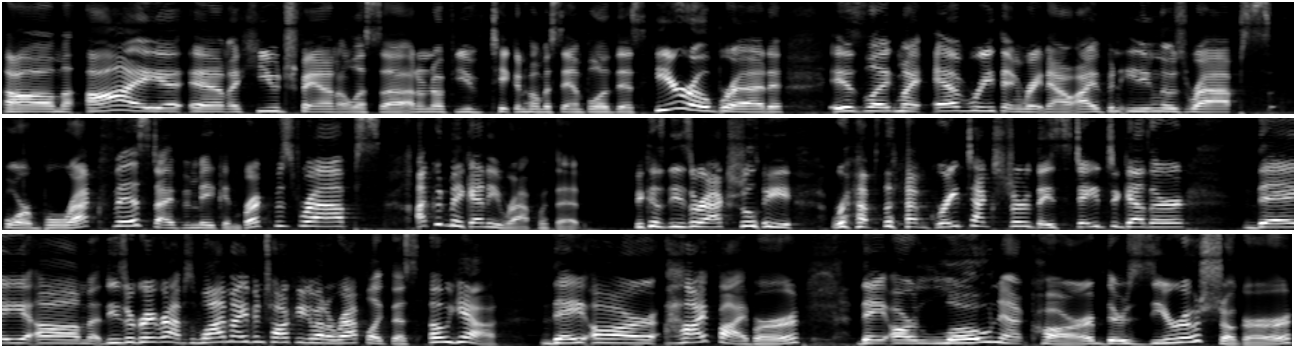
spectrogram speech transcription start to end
Um, I am a huge fan, Alyssa. I don't know if you've taken home a sample of this. Hero bread is like my everything right now. I've been eating those wraps for breakfast. I've been making breakfast wraps. I could make any wrap with it because these are actually wraps that have great texture. They stay together. They um these are great wraps. Why am I even talking about a wrap like this? Oh yeah. They are high fiber. They are low net carb. There's zero sugar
